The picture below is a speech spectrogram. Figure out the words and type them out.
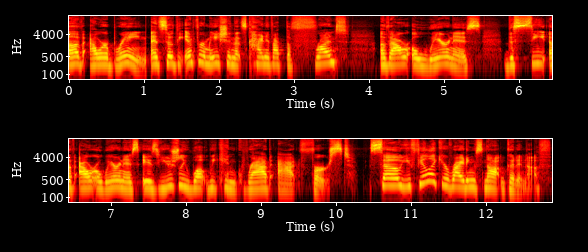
of our brain. And so the information that's kind of at the front of our awareness, the seat of our awareness, is usually what we can grab at first. So you feel like your writing's not good enough.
